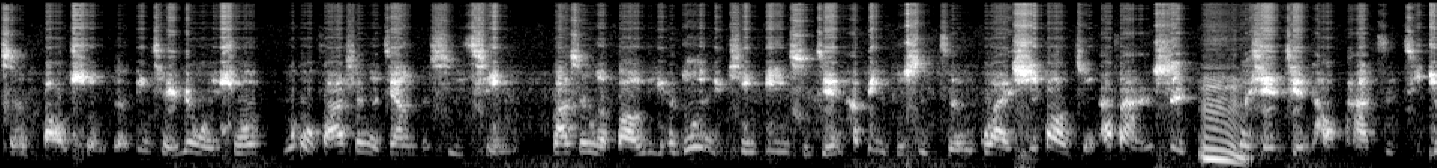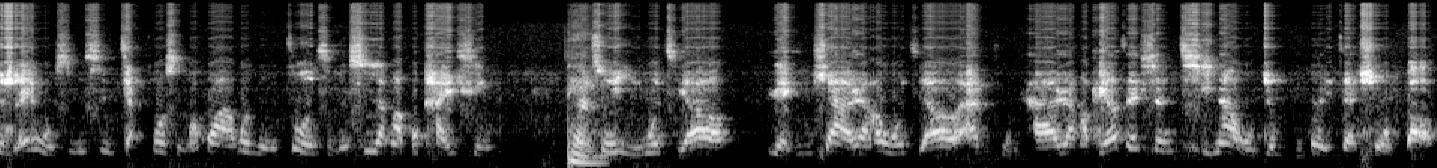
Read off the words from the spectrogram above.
是很保守的，并且认为说，如果发生了这样的事情，发生了暴力，很多女性第一时间她并不是责怪施暴者，她反而是嗯会先检讨她自己，就是哎，我是不是讲错什么话，或者做了什么事让她不开心？那所以我只要忍一下，然后我只要安抚她，让她不要再生气，那我就不会再受暴。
